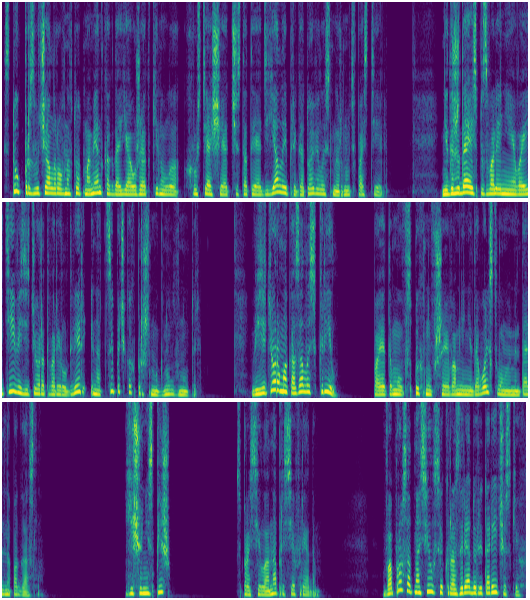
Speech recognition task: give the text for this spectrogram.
Стук прозвучал ровно в тот момент, когда я уже откинула хрустящее от чистоты одеяло и приготовилась нырнуть в постель. Не дожидаясь позволения войти, визитер отворил дверь и на цыпочках прошмыгнул внутрь. Визитером оказалась Крил, поэтому вспыхнувшее во мне недовольство моментально погасло. Еще не спишь?» — спросила она, присев рядом. Вопрос относился к разряду риторических,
